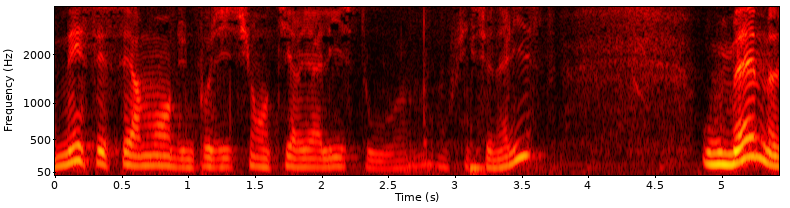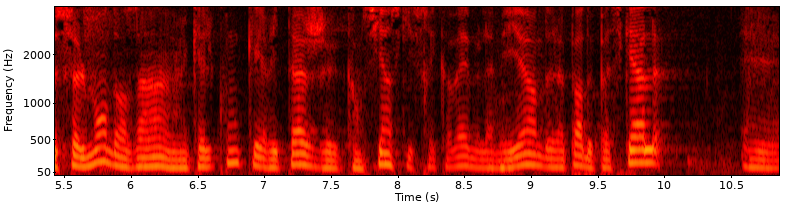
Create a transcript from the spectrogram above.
nécessairement d'une position anti-réaliste ou fictionnaliste, ou même seulement dans un, quelconque héritage kantien, ce qui serait quand même la meilleure de la part de Pascal, euh,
